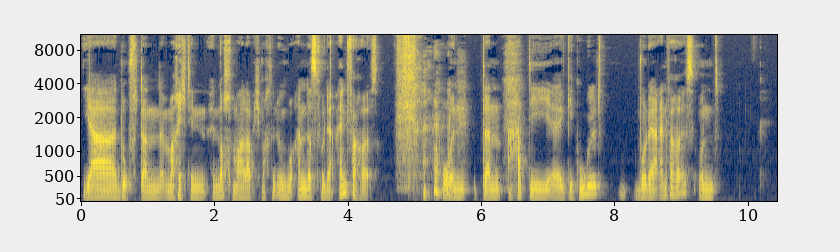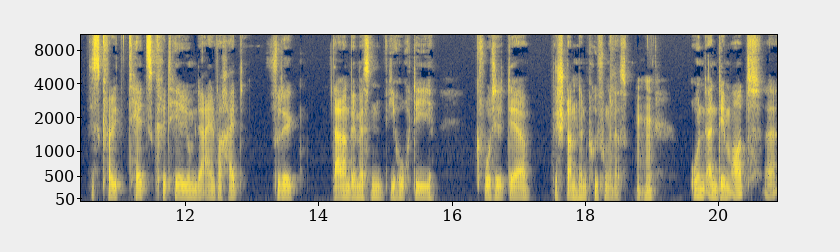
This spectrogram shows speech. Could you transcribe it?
ja, doof, dann mache ich den nochmal, aber ich mache den irgendwo anders, wo der einfacher ist. und dann hat die äh, gegoogelt, wo der einfacher ist und das Qualitätskriterium der Einfachheit würde daran bemessen, wie hoch die Quote der bestandenen Prüfungen ist. Mhm. Und an dem Ort, äh,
